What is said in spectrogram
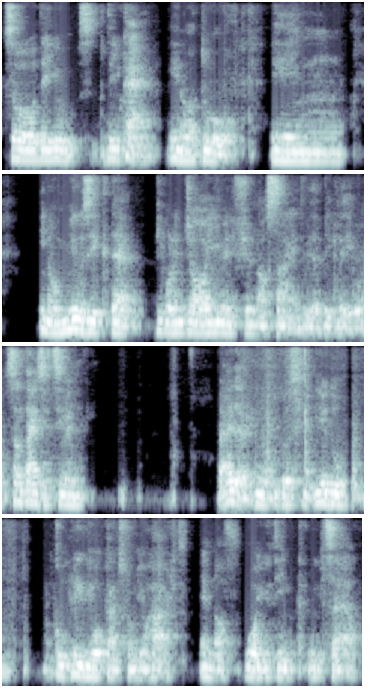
so they use they you can you know do um, you know music that people enjoy even if you're not signed with a big label. Sometimes it's even better, you know, because you, you do completely what comes from your heart and not what you think will sell.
